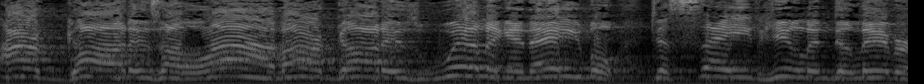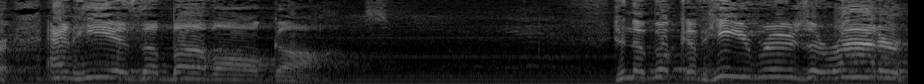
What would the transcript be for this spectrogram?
Our God is alive. Our God is willing and able to save, heal, and deliver, and He is above all gods. In the book of Hebrews, the writer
